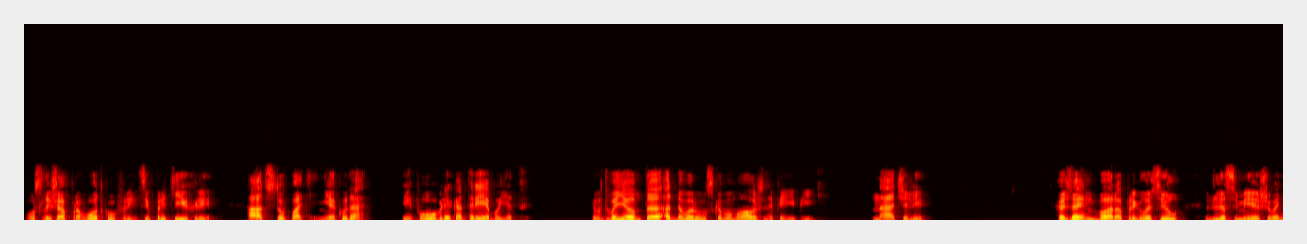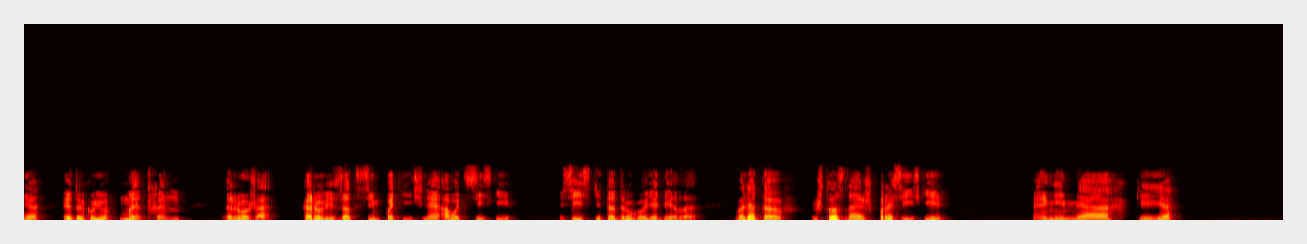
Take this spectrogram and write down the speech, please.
Услышав проводку, фрицы притихли, а отступать некуда и публика требует. Вдвоем-то одного русского можно перепить. начали. Хозяин бара пригласил для смешивания эдакую мэтхэн, рожа, коровий зад симпатичная, а вот сиськи... Сиськи-то другое дело. Валетов, что знаешь про сиськи? Они мягкие,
